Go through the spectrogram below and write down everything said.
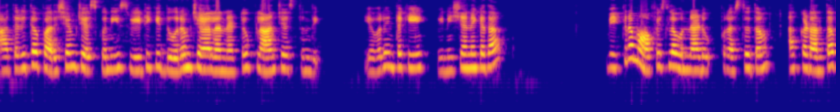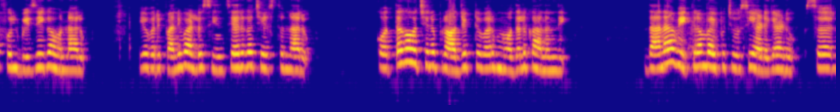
అతడితో పరిచయం చేసుకుని స్వీటీకి దూరం చేయాలన్నట్టు ప్లాన్ చేస్తుంది. ఎవరు ఇంతకీ వినిషానే కదా? విక్రమ్ ఆఫీస్లో ఉన్నాడు. ప్రస్తుతం అక్కడంతా ఫుల్ బిజీగా ఉన్నారు. ఎవరి పని వాళ్ళు సిన్సియర్గా చేస్తున్నారు. కొత్తగా వచ్చిన ప్రాజెక్ట్ వర్క్ మొదలు కానుంది. దానా విక్రమ్ వైపు చూసి అడిగాడు. సార్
